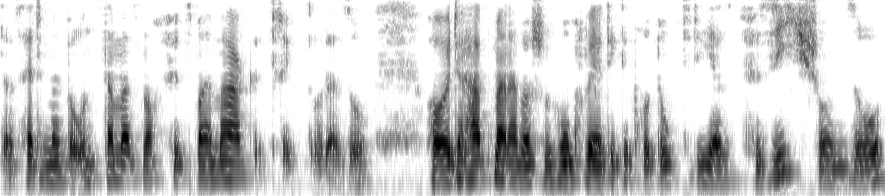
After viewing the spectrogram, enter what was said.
Das hätte man bei uns damals noch für zwei Mark gekriegt oder so. Heute hat man aber schon hochwertige Produkte, die ja für sich schon so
